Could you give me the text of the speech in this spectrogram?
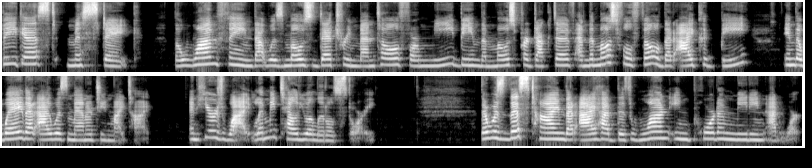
biggest mistake. The one thing that was most detrimental for me being the most productive and the most fulfilled that I could be in the way that I was managing my time. And here's why. Let me tell you a little story. There was this time that I had this one important meeting at work.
